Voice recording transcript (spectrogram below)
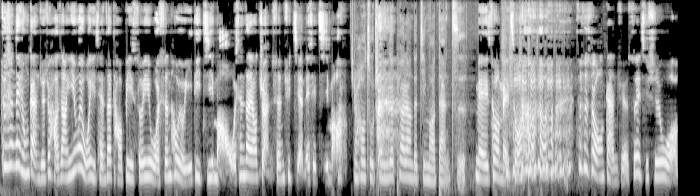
就是那种感觉，就好像因为我以前在逃避，所以我身后有一地鸡毛，我现在要转身去捡那些鸡毛，然后组成一个漂亮的鸡毛掸子。没错，没错 就是这种感觉。所以其实我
